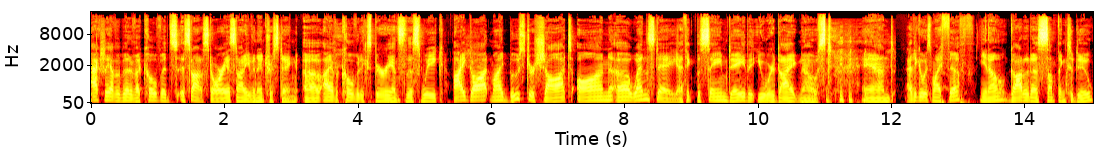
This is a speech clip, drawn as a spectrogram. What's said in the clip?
actually have a bit of a COVID. It's not a story. It's not even interesting. Uh, I have a COVID experience this week. I got my booster shot on uh, Wednesday. I think the same day that you were diagnosed, and I think it was my fifth. You know, got it as something to do.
